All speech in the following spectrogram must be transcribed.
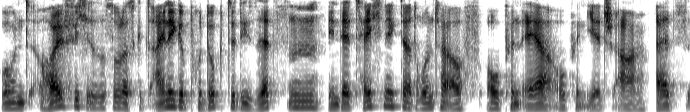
Und häufig ist es so, dass es gibt einige Produkte, die setzen in der Technik darunter auf OpenAir, OpenEHR als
